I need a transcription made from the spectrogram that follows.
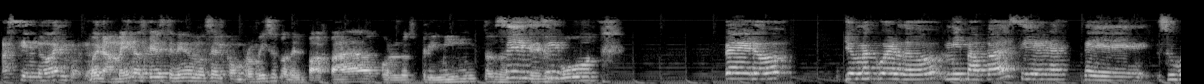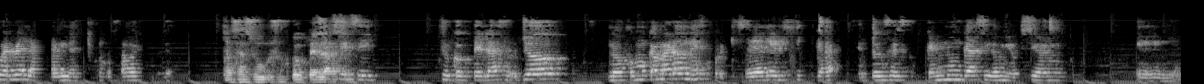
haciendo algo, ¿no? Bueno, a menos que hayas tenido, no sé, el compromiso con el papá, con los primitos, Sí, así que sí. Pero yo me acuerdo, mi papá sí era de su vuelve a la vida, cuando estaba O sea, su, su coctelazo. Sí, sí, sí, su coctelazo. Yo no como camarones porque soy alérgica, entonces nunca ha sido mi opción eh,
